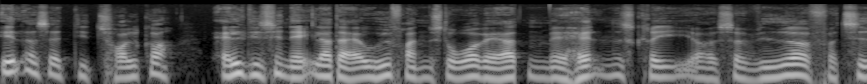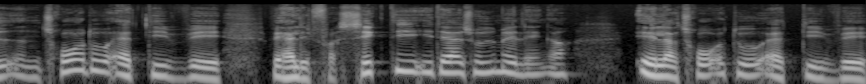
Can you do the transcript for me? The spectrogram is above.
ellers, at de tolker alle de signaler, der er ude fra den store verden med handelskrig og så videre for tiden, tror du, at de vil være lidt forsigtige i deres udmeldinger? Eller tror du, at de vil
